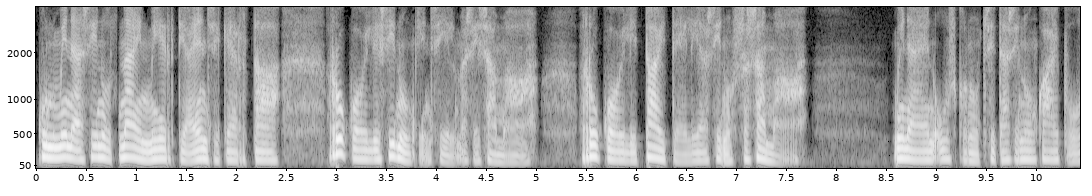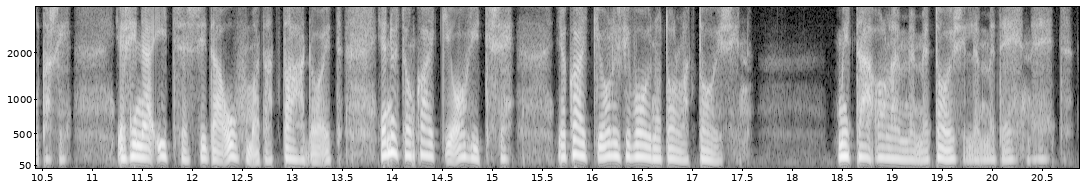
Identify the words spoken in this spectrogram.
Kun minä sinut näin Mirtia ensi kertaa, rukoili sinunkin silmäsi samaa, rukoili taiteilija sinussa samaa. Minä en uskonut sitä sinun kaipuutasi, ja sinä itse sitä uhmata tahdoit, ja nyt on kaikki ohitse, ja kaikki olisi voinut olla toisin. Mitä olemme me toisillemme tehneet?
